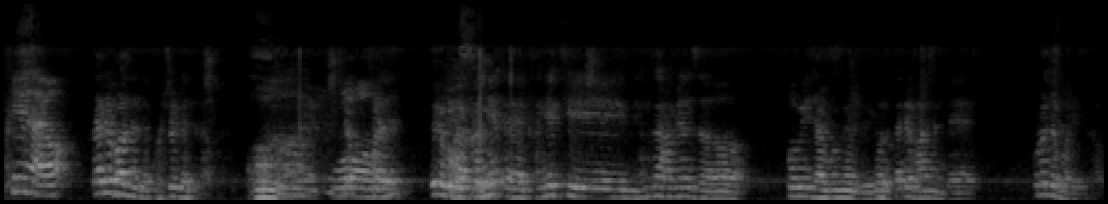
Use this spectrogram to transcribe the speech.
큰일 나요? 때려봤는데 골절되더라고요. 우와. 제가 강력, 예, 강력팀 형사하면서 폼이 잡으면서 이걸 때려봤는데 부러져 버리더라고요.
